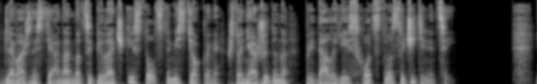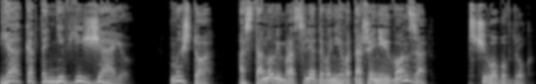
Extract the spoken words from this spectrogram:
Для важности она нацепила очки с толстыми стеклами, что неожиданно придало ей сходство с учительницей. «Я как-то не въезжаю. Мы что, остановим расследование в отношении Гонза? С чего бы вдруг?»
